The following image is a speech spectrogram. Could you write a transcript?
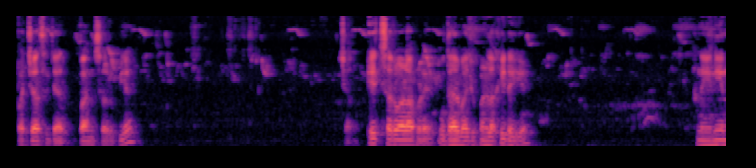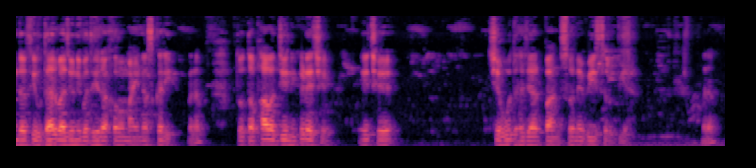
પચાસ હજાર પાંચસો રૂપિયા. ચાલો, એ જ સરવાળો આપણે ઉધાર બાજુ પણ લખી દઈએ. અને એની અંદરથી ઉધાર બાજુની બધી રકમો માઇનસ કરીએ. બરાબર? તો તફાવત જે નીકળે છે, એ છે ચૌદ હજાર પાંચસો ને વીસ રૂપિયા. બરાબર?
